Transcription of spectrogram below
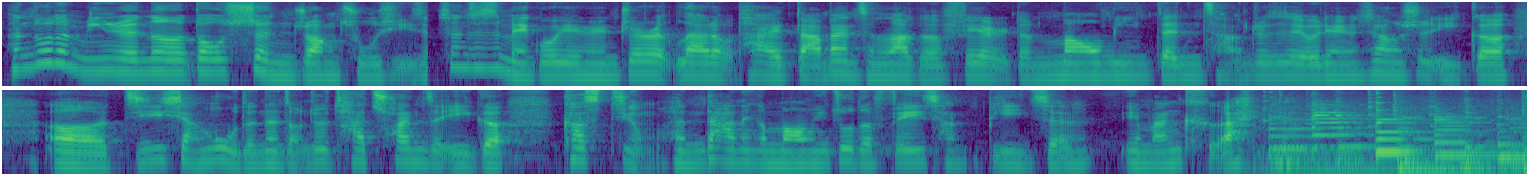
很多的名人呢都盛装出席，甚至是美国演员 Jared Leto，他还打扮成拉格菲尔的猫咪登场，就是有点像是一个呃吉祥物的那种，就是他穿着一个 costume 很大那个猫咪，做的非常逼真，也蛮可爱的。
